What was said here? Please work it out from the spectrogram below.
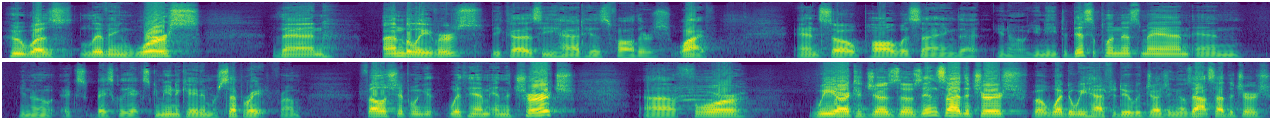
who was living worse than unbelievers because he had his father's wife. And so Paul was saying that, you know, you need to discipline this man and, you know, ex- basically excommunicate him or separate from fellowship with him in the church uh, for we are to judge those inside the church, but what do we have to do with judging those outside the church?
